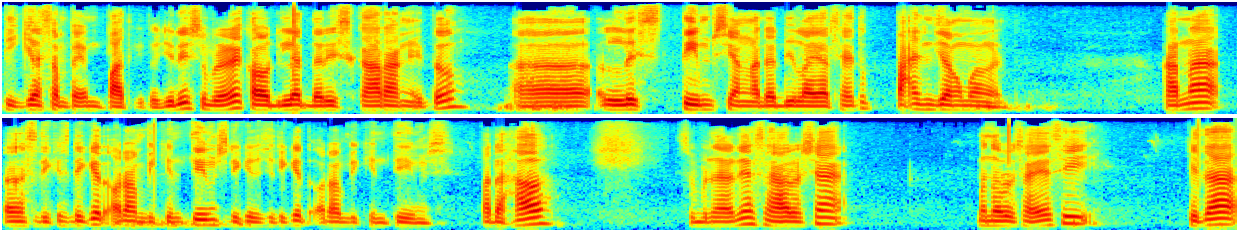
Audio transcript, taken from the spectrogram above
3 sampai 4 gitu. Jadi sebenarnya kalau dilihat dari sekarang itu uh, list teams yang ada di layar saya itu panjang banget karena uh, sedikit-sedikit orang bikin tim, sedikit-sedikit orang bikin teams. Padahal sebenarnya seharusnya menurut saya sih kita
